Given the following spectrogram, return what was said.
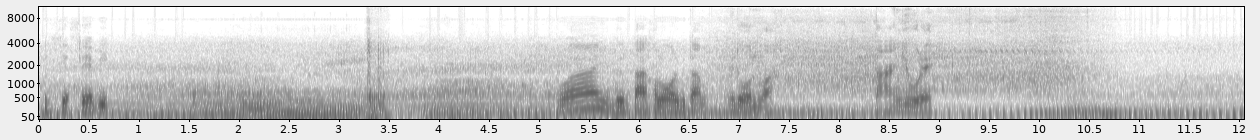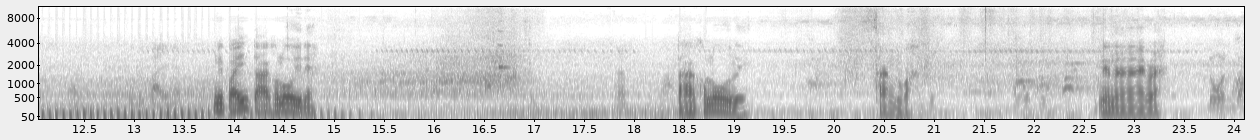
เป็นเสียบเซ ฟอีกว้ายลืมตาเขาโลเลยพี่ตั้มไม่โดนวะตายังอยู่เลยไม่ไปไงไม่ไปตาเขาโลอยู่เนี่ยฮะตาเขาโลอยู่เลย สั่นวะเนี่ยไหนไหนปะโดนปะ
